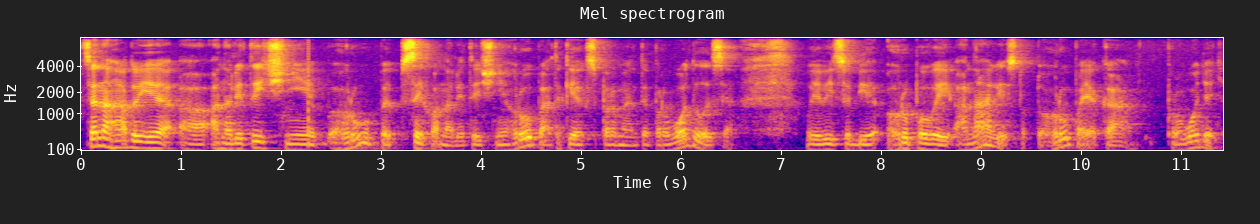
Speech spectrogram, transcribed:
Це нагадує аналітичні групи, психоаналітичні групи, а такі експерименти проводилися. Уявіть собі, груповий аналіз, тобто група, яка проводять,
